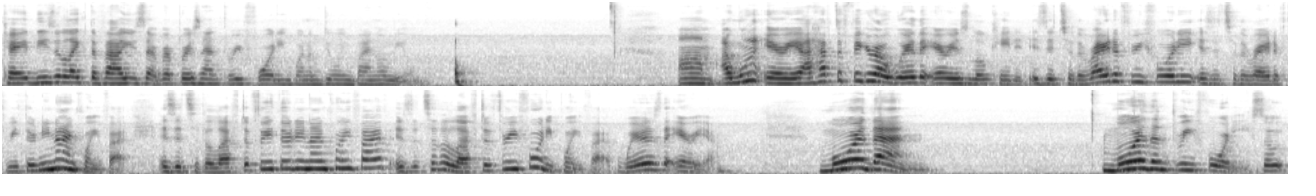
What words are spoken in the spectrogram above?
Okay, these are like the values that represent 340 when I'm doing binomial. Um, I want area. I have to figure out where the area is located. Is it to the right of 340? Is it to the right of 339.5? Is it to the left of 339.5? Is it to the left of 340.5? Where is the area? More than. More than 340. So,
